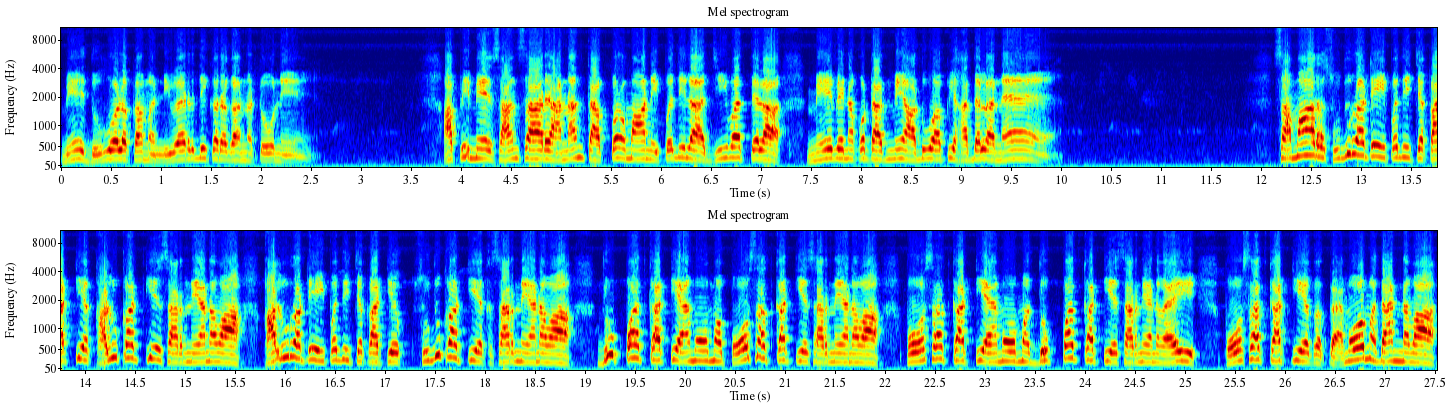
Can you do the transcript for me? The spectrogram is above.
මේ දුර්වලකම නිවැරදි කරගන්නට ඕනේ. අපි මේ සංසාරේ අනන්ත අප්‍රමාණ ඉපදිලා ජීවත් වෙලා මේ වෙනකොටත් මේ අඩුව අපි හදලා නැහැ. සමහර සුදු රටේ ඉපදිච්ච කට්ටිය කළු කට්ටිය සරණ යනවා. කළු රටේ ඉපදිච්ච කට්ටිය සුදු කට්ටිය සරණ යනවා. දුප්පත් කට්ටිය හැමෝම පෝසත් කට්ටිය සරණ යනවා. පෝසත් කට්ටිය හැමෝම දුප්පත් කට්ටිය සරණ යනවා. ඇයි? පෝසත් කට්ටිය හැමෝම දන්නවා.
